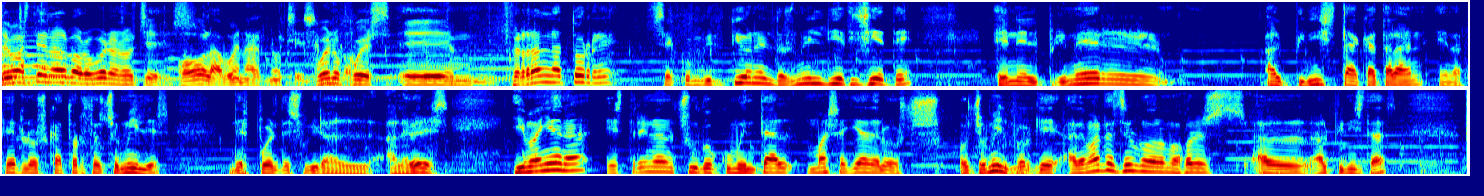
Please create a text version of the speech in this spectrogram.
Sebastián Álvaro, buenas noches. Hola, buenas noches. Bueno, pues eh, Ferran Latorre se convirtió en el 2017 en el primer alpinista catalán en hacer los 14 8000 después de subir al, al Everest. Y mañana estrenan su documental Más allá de los 8000, porque además de ser uno de los mejores al- alpinistas,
